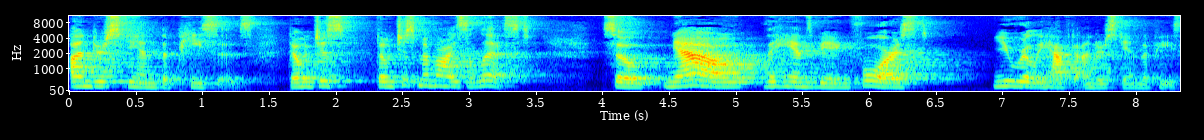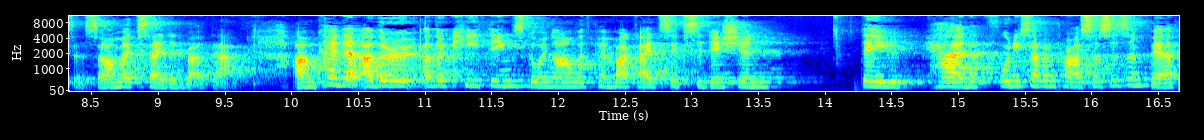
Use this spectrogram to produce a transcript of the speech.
understand the pieces. Don't just, don't just memorize the list. So now the hands being forced, you really have to understand the pieces. So I'm excited about that. Um, kind of other, other key things going on with PMBOK Guide 6th edition. They had 47 processes in 5th.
